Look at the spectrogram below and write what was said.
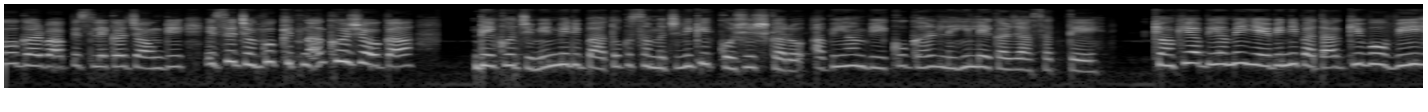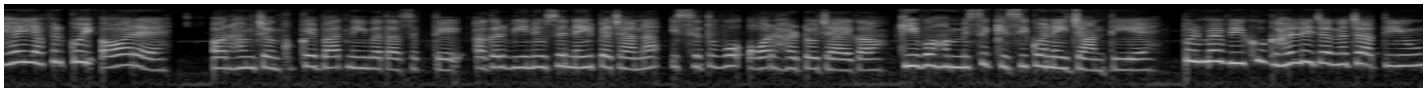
को घर वापस लेकर जाऊँगी, इससे जंको कितना खुश होगा। देखो जिमिन मेरी बातों को समझने की कोशिश करो, अभी हम वी को घर नहीं लेकर जा सकते, क्योंकि अभी हमें ये भी नहीं पता कि वो वी है या फिर कोई और है। और हम चंकू कोई बात नहीं बता सकते। अगर वी ने उसे नहीं पहचाना, इससे तो वो और हट हो जाएगा कि वो हम में से किसी को नहीं जानती है। पर मैं वी को घर ले जाना चाहती हूँ।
